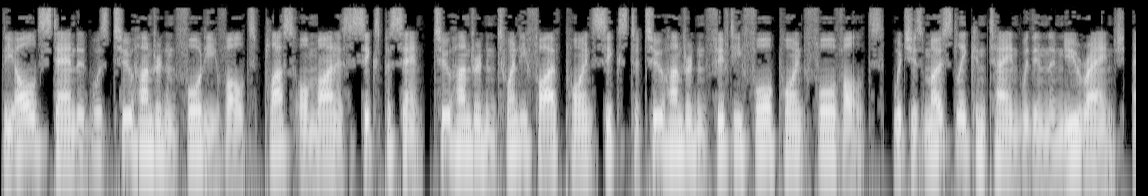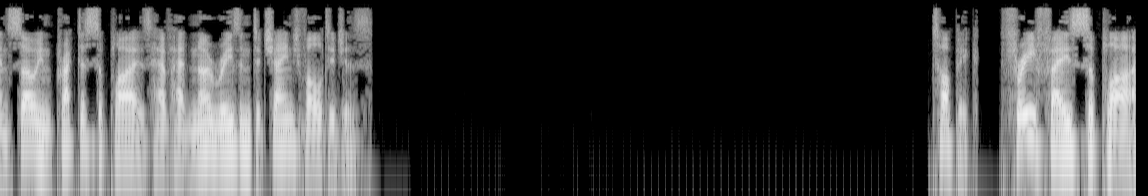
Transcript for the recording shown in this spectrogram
The old standard was 240 volts plus or minus 6%, 225.6 to 254.4 volts, which is mostly contained within the new range, and so in practice suppliers have had no reason to change voltages. Topic: Three-phase supply.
